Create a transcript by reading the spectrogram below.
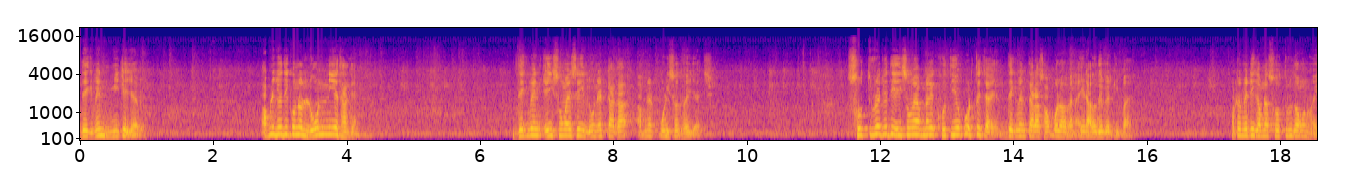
দেখবেন মিটে যাবে। আপনি যদি কোনো লোন নিয়ে থাকেন, দেখবেন এই সময় সেই লোনের টাকা আপনার পরিশোধ হয়ে যাচ্ছে। শত্রুরা যদি এই সময় আপনাকে ক্ষতিও করতে চায়, দেখবেন তারা সফল হবে না, এই রাহুদেবের কৃপায়। অটোমেটিক আমরা শত্রু দমন হয়ে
